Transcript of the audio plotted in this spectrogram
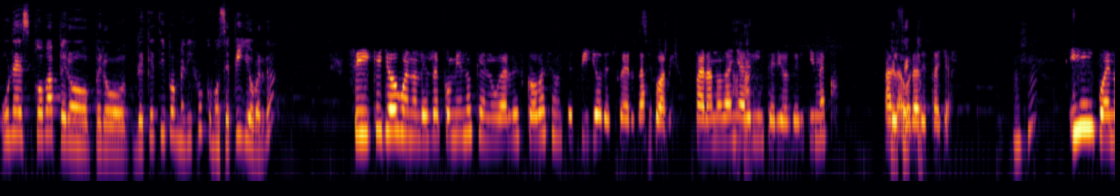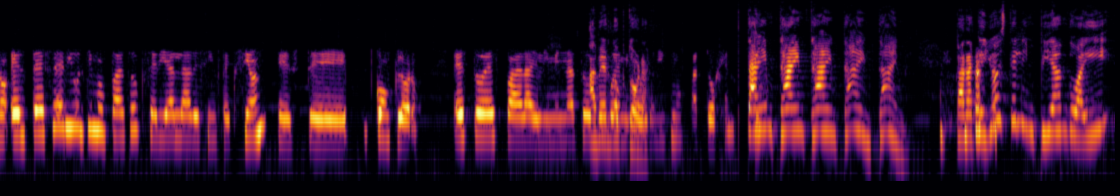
una escoba, pero, pero ¿de qué tipo me dijo? Como cepillo, ¿verdad? Sí, que yo, bueno, les recomiendo que en lugar de escoba sea un cepillo de cerda suave para no dañar Ajá. el interior del tinaco a la hora de tallar. Y bueno, el tercer y último paso sería la desinfección este, con cloro. Esto es para eliminar todo A ver, tipo de doctora. microorganismos patógenos. Time, time, time, time, time. Para que yo esté limpiando ahí,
